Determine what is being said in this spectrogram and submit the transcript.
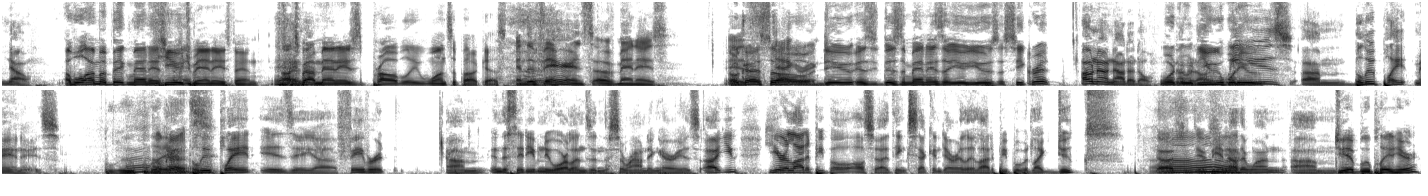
no, Well, I'm a big mayonnaise. Huge fan. mayonnaise fan. Yeah. Talks about mayonnaise probably once a podcast. And the variance of mayonnaise. is Okay, so staggering. do you is is the mayonnaise that you use a secret? oh no, not at all. What Not would at all. you- what we do you- use? Um, blue plate mayonnaise. Blue plate. okay. Blue Plate is a uh, favorite um, in the city of New Orleans and the surrounding areas. Uh, you hear a lot of people also, I think, secondarily, a lot of people would like Dukes. Oh, it's a Would be another one. Um, Do you have blue plate here?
